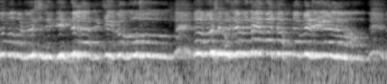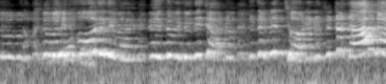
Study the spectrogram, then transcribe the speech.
তোমার বসে কিনতে লাগছে গো বসে বসে বোধহয় আমার দমটা বেড়ে গেল বলি ও দিদি ভাই এই তুমি যদি জানো তাহলে জ্বরের ওষুধটা দাও না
